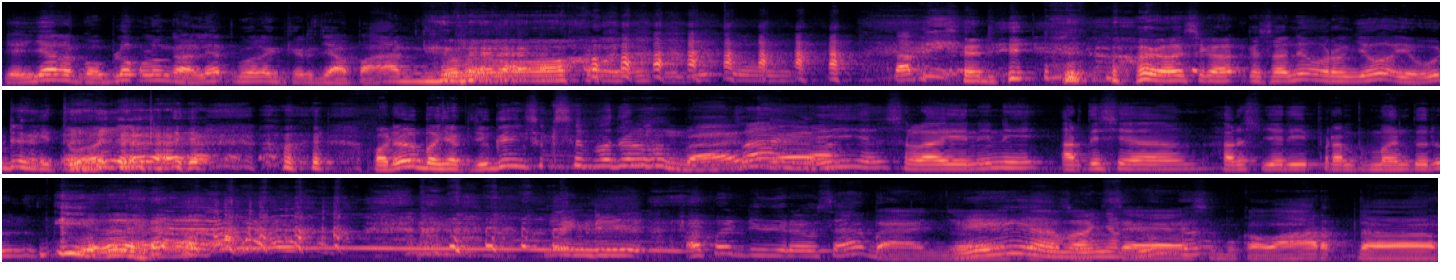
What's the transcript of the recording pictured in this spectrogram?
ya iyalah goblok lu nggak lihat gua lagi kerja apaan. Oh. Kayak gitu. Tapi Jadi kesannya orang Jawa ya udah gitu aja. padahal banyak juga yang sukses padahal. Banyak. Iya, selain ini artis yang harus jadi peran pembantu dulu. yang di apa di wirausaha banyak. Iya, banyak sukses, juga. Buka warteg,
